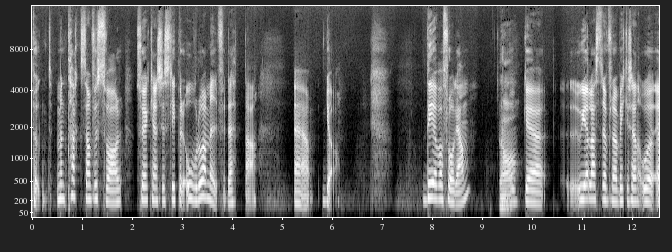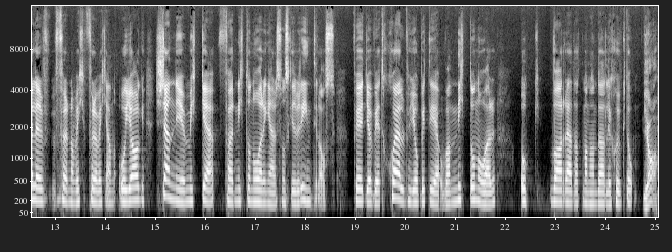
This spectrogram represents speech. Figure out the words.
punkt. Men tacksam för svar så jag kanske slipper oroa mig för detta. Eh, ja. Det var frågan. Ja. Och, eh, jag läste den för några veckor sedan, och, eller för någon veck, förra veckan. Och jag känner ju mycket för 19-åringar som skriver in till oss. För jag vet själv hur jobbigt det är att vara 19 år och vara rädd att man har en dödlig sjukdom. Ja.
